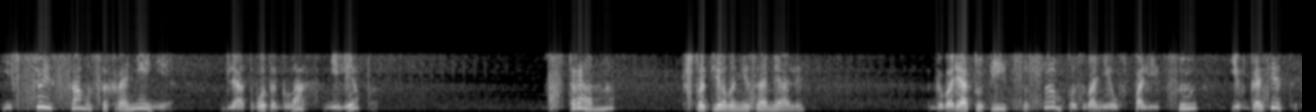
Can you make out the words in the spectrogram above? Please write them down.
и все из самосохранения для отвода глаз нелепо. Странно, что дело не замяли. Говорят, убийца сам позвонил в полицию и в газеты.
